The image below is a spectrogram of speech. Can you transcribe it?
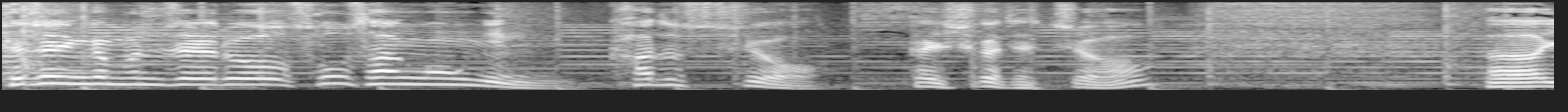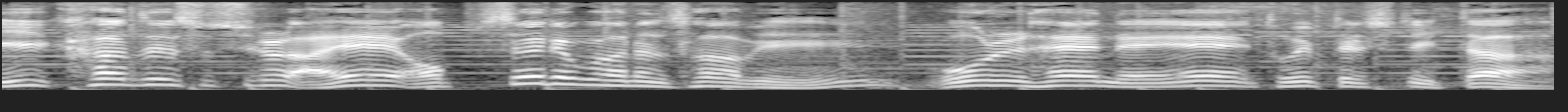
최저임금 문제로 소상공인 카드 수수료가 이슈가 됐죠. 어, 이 카드 수수료를 아예 없애려고 하는 사업이 올해 내에 도입될 수도 있다.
